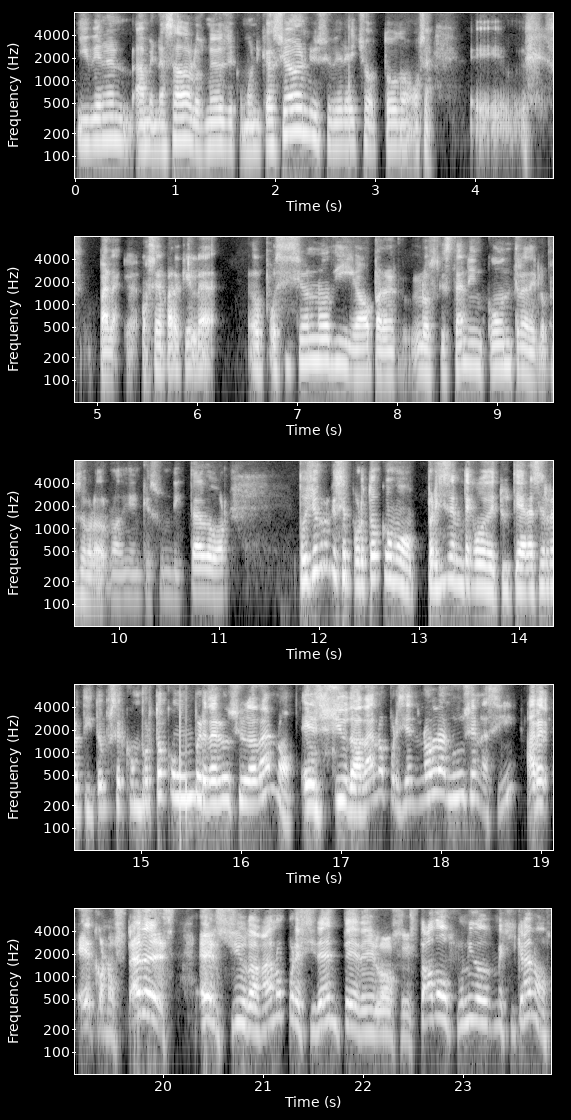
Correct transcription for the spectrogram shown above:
y hubieran amenazado a los medios de comunicación y se hubiera hecho todo, o sea, eh, para, o sea, para que la oposición no diga o para los que están en contra de López Obrador no digan que es un dictador, pues yo creo que se portó como, precisamente como de tuitear hace ratito, pues se comportó como un verdadero ciudadano. El ciudadano presidente, no lo anuncian así. A ver, eh, con ustedes, el ciudadano presidente de los Estados Unidos mexicanos.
